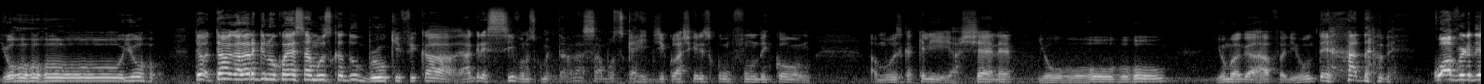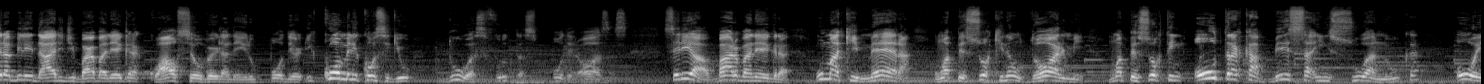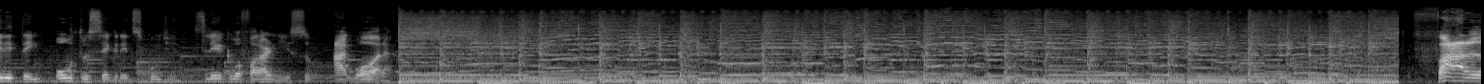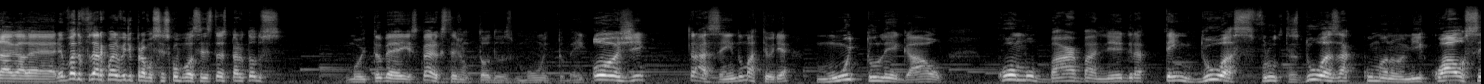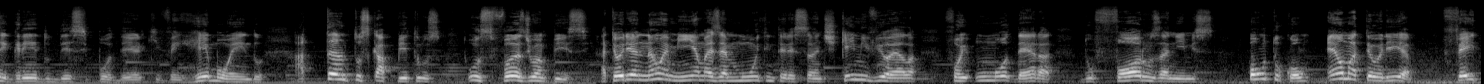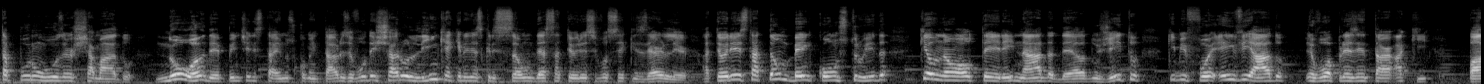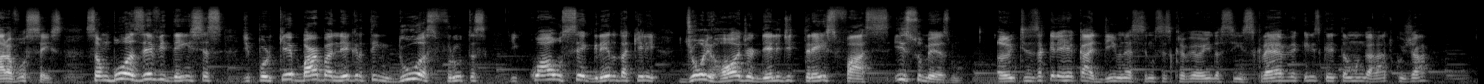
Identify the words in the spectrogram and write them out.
Yo, yo. Tem, tem uma galera que não conhece a música do Brook e fica agressivo nos comentários. Essa música é ridícula, acho que eles confundem com a música, aquele axé, né? Yo, ho, ho, ho, e uma garrafa de rum, tem nada a ver. Qual a verdadeira habilidade de Barba Negra? Qual seu verdadeiro poder? E como ele conseguiu duas frutas poderosas? Seria Barba Negra uma quimera? Uma pessoa que não dorme? Uma pessoa que tem outra cabeça em sua nuca? Ou ele tem outro segredo escondido? Se liga que eu vou falar nisso agora. Fala galera, eu vou fazer aqui um vídeo pra vocês, como vocês estão, espero todos muito bem, espero que estejam todos muito bem Hoje, trazendo uma teoria muito legal como Barba Negra tem duas frutas, duas Akuma no Mi. Qual o segredo desse poder que vem remoendo há tantos capítulos os fãs de One Piece? A teoria não é minha, mas é muito interessante. Quem me enviou ela foi um modera do fórumsanimes.com. É uma teoria feita por um user chamado Noan, de repente ele está aí nos comentários. Eu vou deixar o link aqui na descrição dessa teoria se você quiser ler. A teoria está tão bem construída que eu não alterei nada dela. Do jeito que me foi enviado eu vou apresentar aqui para vocês. São boas evidências de por que Barba Negra tem duas frutas e qual o segredo daquele Jolly Roger dele de três faces. Isso mesmo. Antes aquele recadinho né, se não se inscreveu ainda se inscreve. Aquele escritão mangarático já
